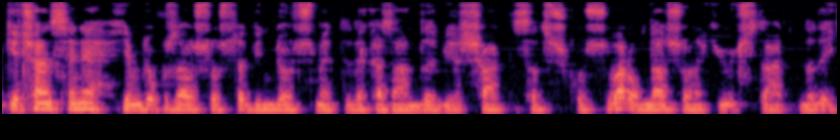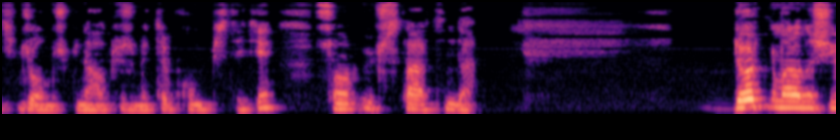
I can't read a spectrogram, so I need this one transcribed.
Geçen sene 29 Ağustos'ta 1400 metrede kazandığı bir şartlı satış koşusu var. Ondan sonraki 3 startında da ikinci olmuş 1600 metre kum pistteki son 3 startında. 4 numaralı She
